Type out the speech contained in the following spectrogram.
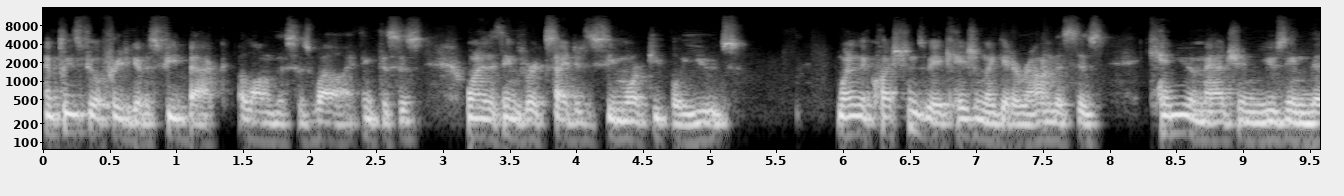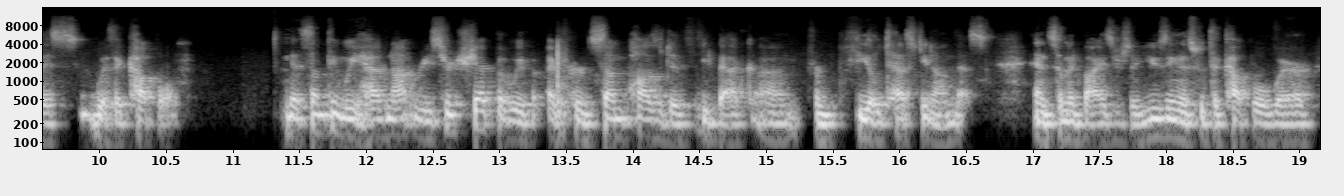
And please feel free to give us feedback along this as well. I think this is one of the things we're excited to see more people use. One of the questions we occasionally get around this is can you imagine using this with a couple? That's something we have not researched yet, but we've I've heard some positive feedback um, from field testing on this, and some advisors are using this with the couple where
